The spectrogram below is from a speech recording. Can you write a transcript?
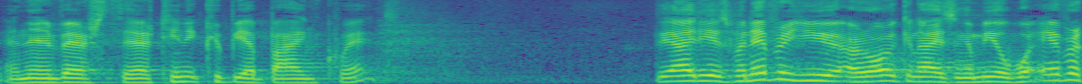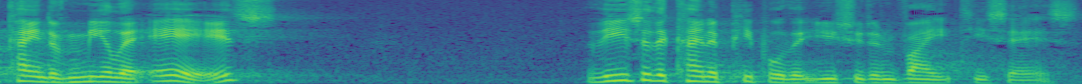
And then in verse 13, it could be a banquet. The idea is whenever you are organizing a meal, whatever kind of meal it is, these are the kind of people that you should invite, he says.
